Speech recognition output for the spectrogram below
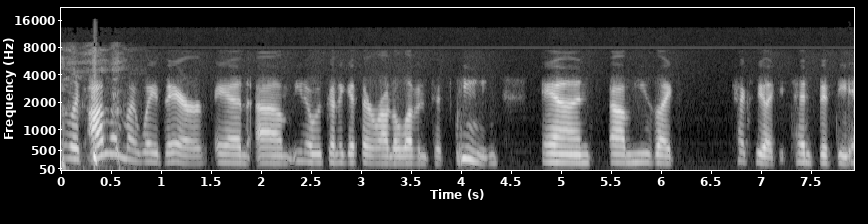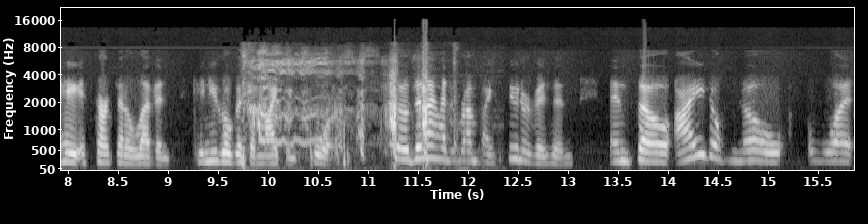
So, like, I'm on my way there, and um, you know, was going to get there around 11:15, and um, he's like, text me like at 10:50. Hey, it starts at 11. Can you go get the mic and score? so then I had to run by Sooner Vision, and so I don't know what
